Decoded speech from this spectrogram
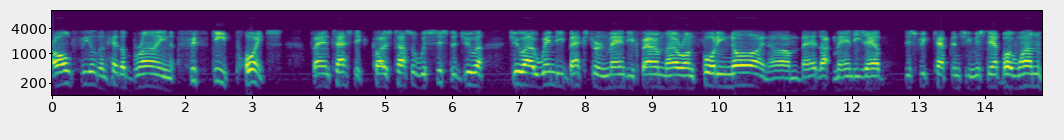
Oldfield and Heather Brain, 50 points. Fantastic. Close tussle with Sister Dua, duo Wendy Baxter and Mandy Farram. They were on 49. Um, bad luck, Mandy's our district captain. She missed out by one.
